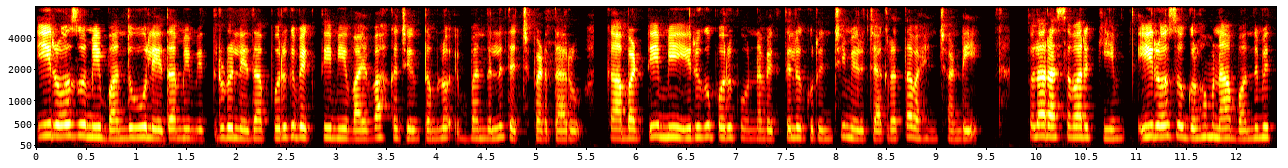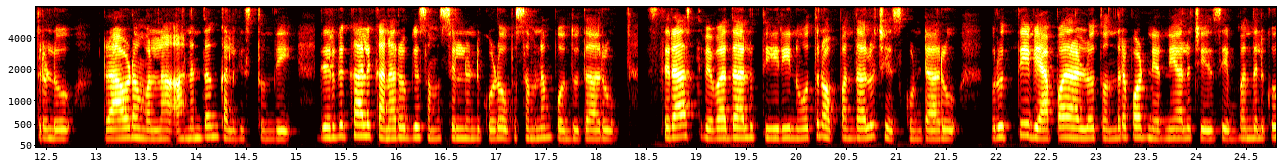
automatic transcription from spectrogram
ఈ రోజు మీ బంధువు లేదా మీ మిత్రుడు లేదా పొరుగు వ్యక్తి మీ వైవాహిక జీవితంలో ఇబ్బందుల్ని తెచ్చిపెడతారు. కాబట్టి మీ ఇరుగు పొరుగు ఉన్న వ్యక్తుల గురించి మీరు జాగ్రత్త వహించండి. తులారాశి వారికి ఈరోజు గృహమున బంధుమిత్రులు రావడం వలన ఆనందం కలిగిస్తుంది. దీర్ఘకాలిక అనారోగ్య సమస్యల నుండి కూడా ఉపశమనం పొందుతారు. స్థిరాస్తి వివాదాలు తీరి నూతన ఒప్పందాలు చేసుకుంటారు. వృత్తి వ్యాపారాల్లో తొందరపాటు నిర్ణయాలు చేసి ఇబ్బందులకు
